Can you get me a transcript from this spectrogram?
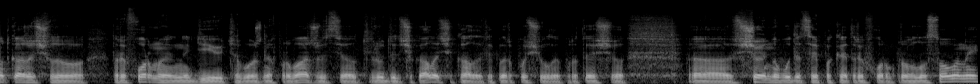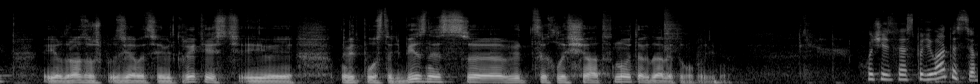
Ну от кажуть, що реформи не діють або ж не впроваджуються. От люди чекали, чекали, тепер почули про те, що е, щойно буде цей пакет реформ проголосований, і одразу ж з'явиться відкритість, і відпустить бізнес е, від цих лищат, ну і так далі, тому подібне. Хочеться сподіватися.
